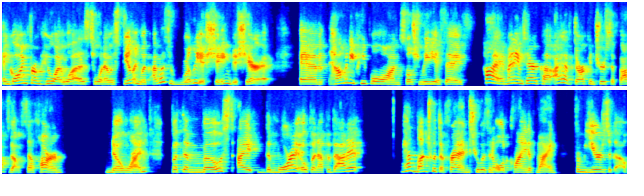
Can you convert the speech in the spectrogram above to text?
and going from who I was to what I was dealing with, I was really ashamed to share it. And how many people on social media say, Hi, my name's Erica. I have dark, intrusive thoughts about self harm. No one. Right. But the most I, the more I open up about it, I had lunch with a friend who was an old client of mine from years ago.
